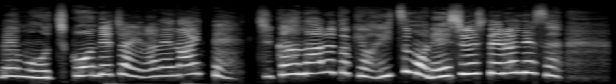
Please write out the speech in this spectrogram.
の。でも落ち込んでちゃいられないって、時間のある時はいつも練習してるんです。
